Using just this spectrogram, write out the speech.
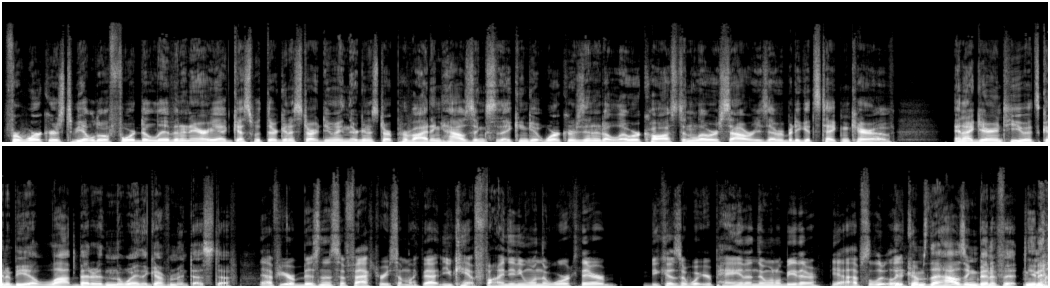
for workers to be able to afford to live in an area, guess what they're going to start doing? They're going to start providing housing so they can get workers in at a lower cost and lower salaries. Everybody gets taken care of. And I guarantee you it's going to be a lot better than the way the government does stuff. Yeah, if you're a business, a factory, something like that, and you can't find anyone to work there because of what you're paying and no one will be there, yeah, absolutely. Here comes the housing benefit, you know.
